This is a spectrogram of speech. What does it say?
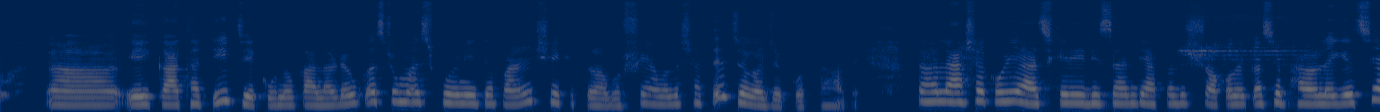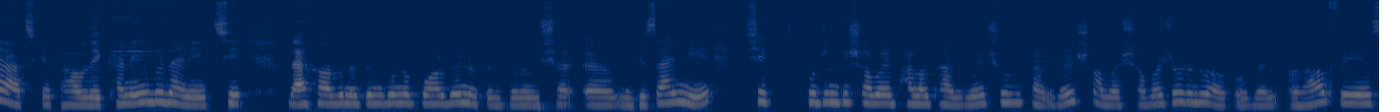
এই কাঁথাটি যে কোনো কালারেও কাস্টমাইজ করে নিতে পারেন। সেক্ষেত্রে অবশ্যই আমাদের সাথে যোগাযোগ করতে হবে। তাহলে আশা করি আজকের এই ডিজাইনটি আপনাদের সকলের কাছে ভালো লেগেছে। আজকে তাহলে এখানেই বিদায় নিচ্ছি। দেখা হবে নতুন কোনো পর্বে, নতুন কোনো বিষয় ডিজাইন নিয়ে। সে পর্যন্ত সবাই ভালো থাকবেন, সুস্থ থাকবেন। সবাই সবার জন্য দোয়া করবেন। আল্লাহ হাফেজ।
